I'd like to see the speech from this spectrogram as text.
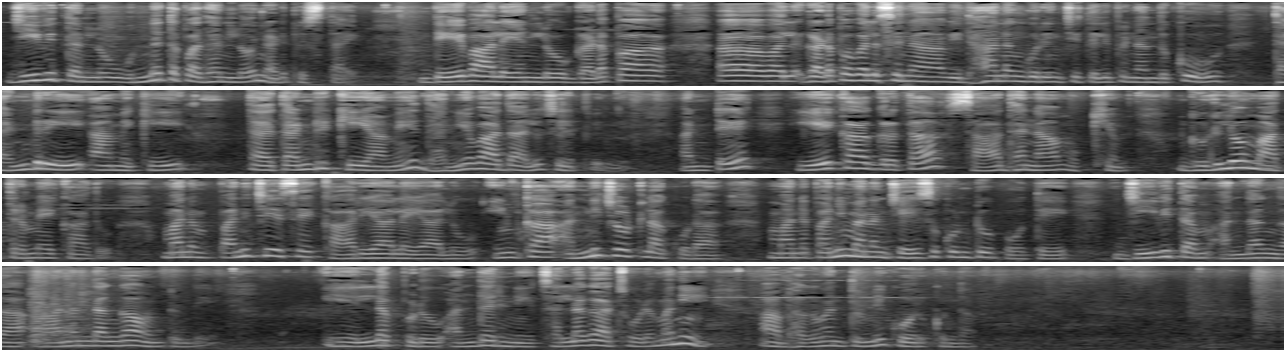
జీవితంలో ఉన్నత పదంలో నడిపిస్తాయి. దేవాలయంలో గడప గడపవలసిన విధానం గురించి తెలిపినందుకు తండ్రి ఆమెకి తండ్రికి ఆమె ధన్యవాదాలు తెలిపింది అంటే ఏకాగ్రత సాధన ముఖ్యం. గుడిలో మాత్రమే కాదు మనం పనిచేసే కార్యాలయాలు ఇంకా అన్ని చోట్ల కూడా మన పని మనం చేసుకుంటూ పోతే జీవితం అందంగా ఆనందంగా ఉంటుంది. ఎల్లప్పుడూ అందరినీ చల్లగా చూడమని ఆ భగవంతుణ్ణి కోరుకుందాం.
